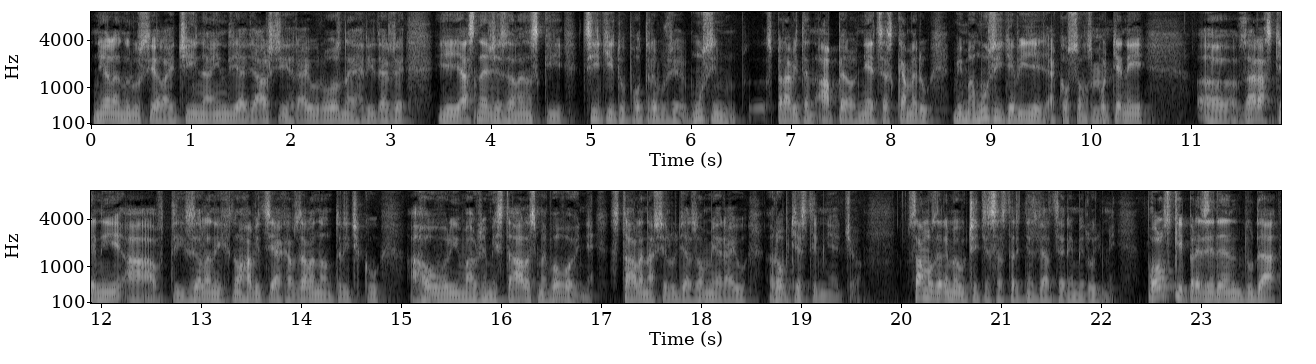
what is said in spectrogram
nielen Rusia, ale aj Čína, India a ďalší hrajú rôzne hry, takže je jasné, že Zelenský cíti tú potrebu, že musím spraviť ten apel, nie cez kameru, vy ma musíte vidieť, ako som hmm. spotený, hmm. zarastený a v tých zelených nohaviciach a v zelenom tričku a hovorím vám, že my stále sme vo vojne. Stále naši ľudia zomierajú, robte s tým niečo. Samozrejme, určite sa stretne s viacerými ľuďmi. Polský prezident Duda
